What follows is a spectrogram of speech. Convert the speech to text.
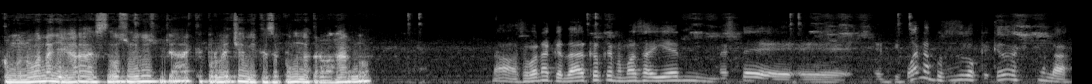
como no van a llegar a Estados Unidos, ya que aprovechen y que se pongan a trabajar, ¿no? No, se van a quedar, creo que nomás ahí en este, eh, en Tijuana, pues eso es lo que queda, es como la,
